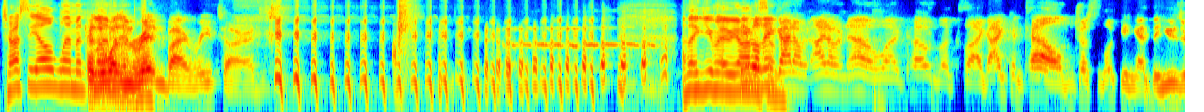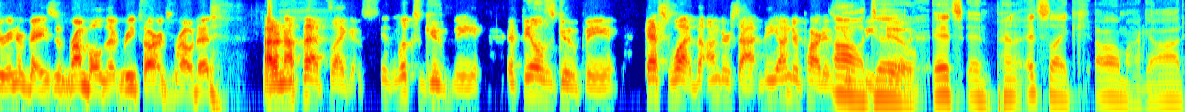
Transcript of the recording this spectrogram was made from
Trust the old lemon. Because it wasn't written by retards. I think you may be People think I don't. I don't know what code looks like. I can tell just looking at the user interface of Rumble that retards wrote it. I don't know if that's like it looks goofy. It feels goofy. Guess what? The underside, the under part is Oh, goofy dude, too. it's impen- It's like, oh my god.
